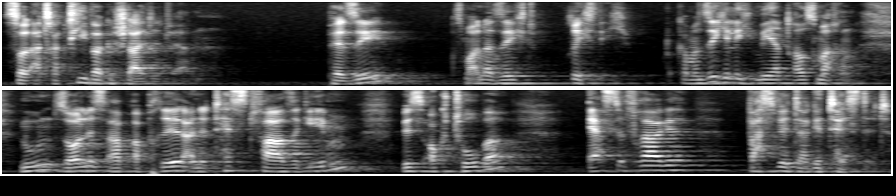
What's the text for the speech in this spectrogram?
Es soll attraktiver gestaltet werden. Per se, aus meiner Sicht, richtig. Da kann man sicherlich mehr draus machen. Nun soll es ab April eine Testphase geben, bis Oktober. Erste Frage, was wird da getestet?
